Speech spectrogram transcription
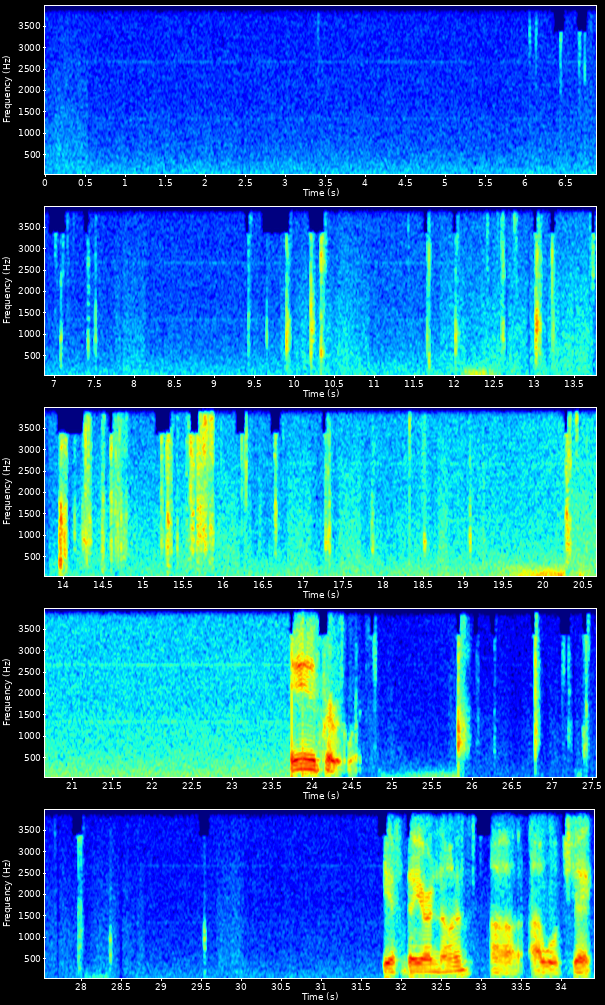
Any prayer requests? If there are none, uh, I will check.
